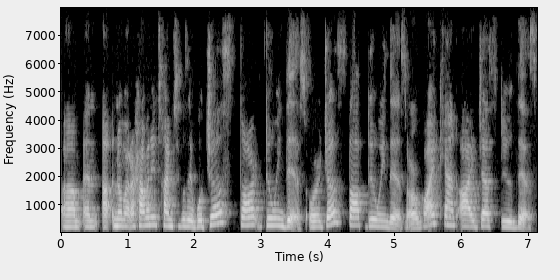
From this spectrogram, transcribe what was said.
Um, and uh, no matter how many times people say, "Well, just start doing this," or "Just stop doing this," or "Why can't I just do this?"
